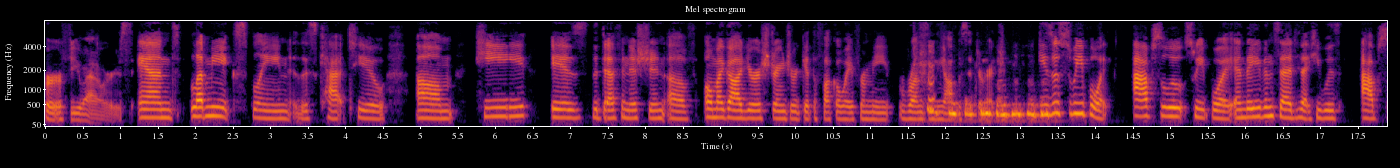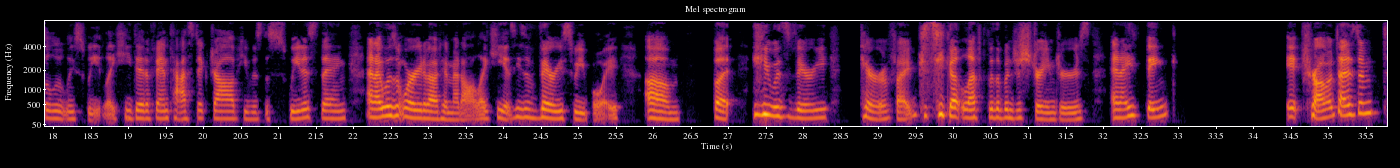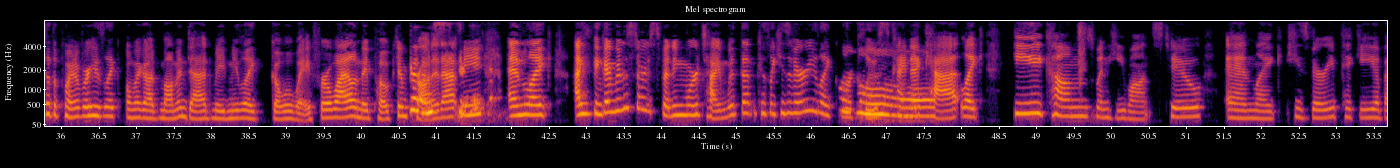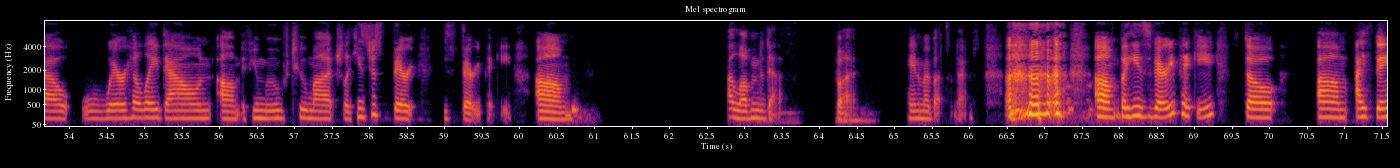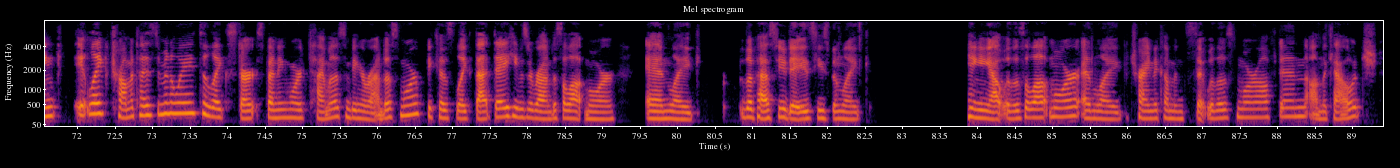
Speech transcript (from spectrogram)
for a few hours. And let me explain this cat to you. Um, he is the definition of, oh my god, you're a stranger, get the fuck away from me, runs in the opposite direction. He's a sweet boy, absolute sweet boy. And they even said that he was absolutely sweet. Like he did a fantastic job. He was the sweetest thing. And I wasn't worried about him at all. Like he is. He's a very sweet boy. Um, but he was very terrified because he got left with a bunch of strangers. And I think it traumatized him to the point of where he's like, Oh my god, mom and dad made me like go away for a while and they poked and prodded at me. And like I think I'm gonna start spending more time with them because like he's a very like recluse kind of cat. Like he comes when he wants to and like he's very picky about where he'll lay down um if you move too much like he's just very he's very picky um i love him to death but pain in my butt sometimes. Um but he's very picky so um i think it like traumatized him in a way to like start spending more time with us and being around us more because like that day he was around us a lot more and like the past few days he's been like hanging out with us a lot more and like trying to come and sit with us more often on the couch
